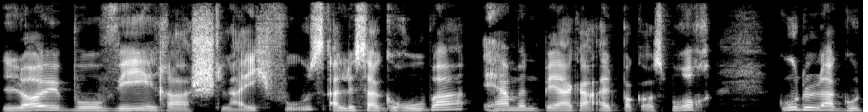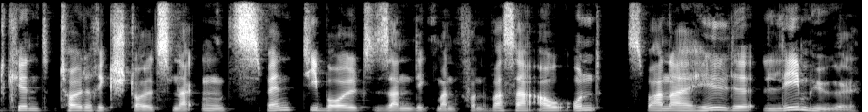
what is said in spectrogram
Leubovera Schleichfuß, Alyssa Gruber, Ermenberger Altbock aus Bruch, Gudula Gutkind, Teuderik Stolznacken, Sven Tibold, Sandigmann von Wasserau und Swana Hilde Lehmhügel.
